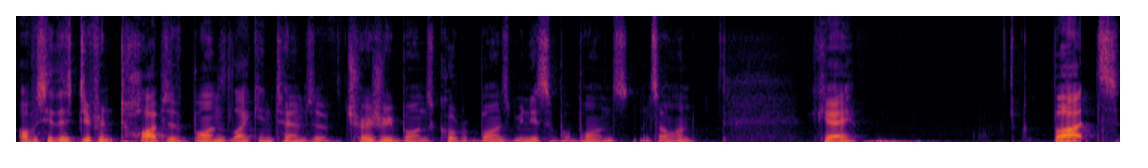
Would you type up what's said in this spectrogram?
obviously, there's different types of bonds, like in terms of treasury bonds, corporate bonds, municipal bonds, and so on. Okay, but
